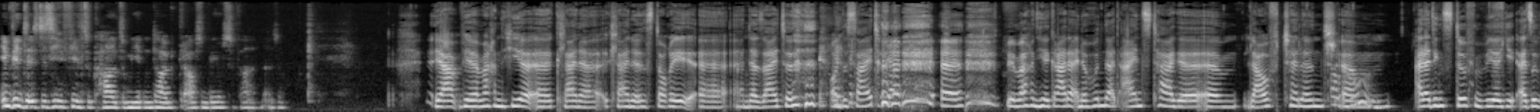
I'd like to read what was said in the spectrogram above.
im Winter ist es hier viel zu kalt, um jeden Tag draußen Velo zu fahren. Also Ja, wir machen hier äh, kleine kleine Story äh, an der Seite, on the side. äh, wir machen hier gerade eine 101 Tage ähm, Lauf-Challenge. Oh, cool. ähm, Allerdings dürfen wir, je, also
